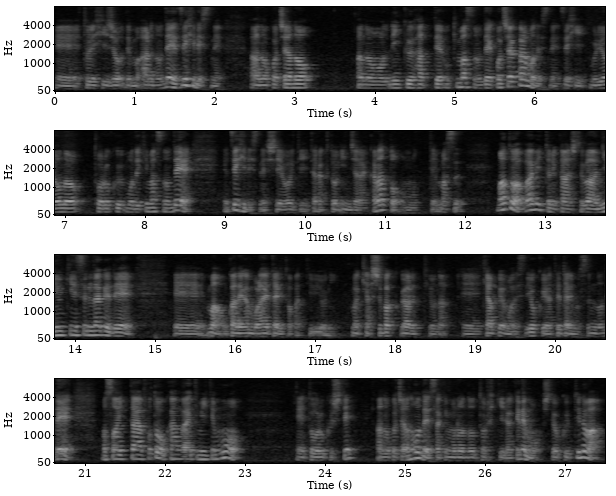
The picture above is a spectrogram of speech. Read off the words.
えー、取引所でもあるのでぜひですねあのこちらのあのリンク貼っておきますのでこちらからもですね是非無料の登録もできますので是非ですねしておいていただくといいんじゃないかなと思ってます、まあ、あとはバイビットに関しては入金するだけでえー、まあ、お金がもらえたりとかっていうように、まあ、キャッシュバックがあるっていうような、えー、キャンペーンもですねよくやってたりもするので、まあ、そういったことを考えてみても、え、登録してあのこちらの方で先物の取引だけでもしておくっていうのは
